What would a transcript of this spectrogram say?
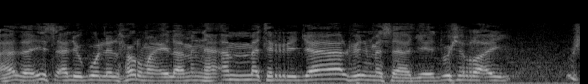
هذا يسأل يقول الحرمة إلى منها أمة الرجال في المساجد وش الرأي؟ وش؟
